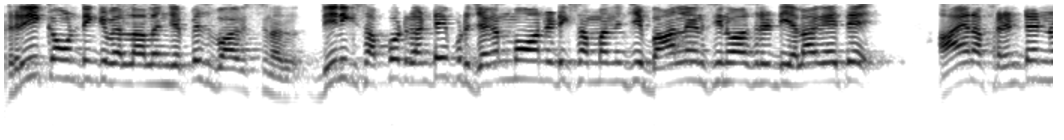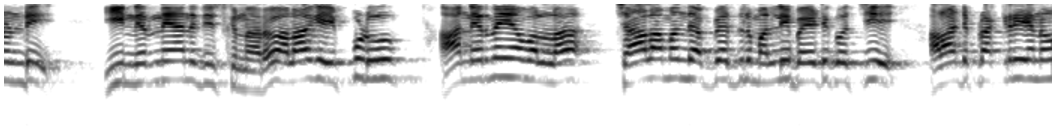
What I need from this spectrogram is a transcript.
రీకౌంటింగ్కి వెళ్ళాలని చెప్పేసి భావిస్తున్నారు. దీనికి సపోర్ట్ అంటే ఇప్పుడు జగన్మోహన్ రెడ్డికి సంబంధించి బాలినేని శ్రీనివాసరెడ్డి ఎలాగైతే ఆయన ఫ్రంట్ ఎండ్ నుండి ఈ నిర్ణయాన్ని తీసుకున్నారో అలాగే ఇప్పుడు ఆ నిర్ణయం వల్ల చాలామంది అభ్యర్థులు మళ్ళీ బయటకు వచ్చి అలాంటి ప్రక్రియను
